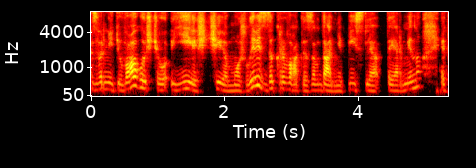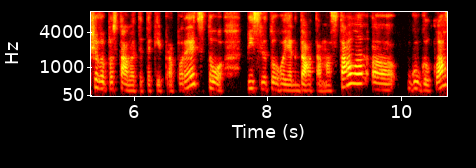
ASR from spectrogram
Зверніть увагу, що є ще можливість закривати завдання після терміну. Якщо ви поставите такий прапорець, то після того, як дата настала, е, Google Class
